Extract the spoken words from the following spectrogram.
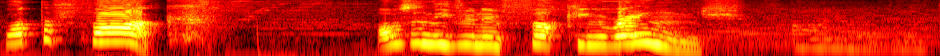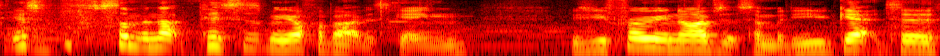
What the fuck? I wasn't even in fucking range. It's something that pisses me off about this game. Is you throw your knives at somebody, you get to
